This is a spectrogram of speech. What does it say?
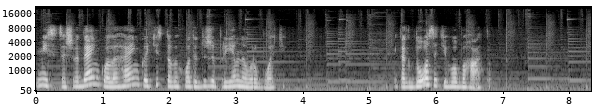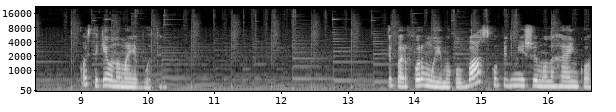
Місяце швиденько, легенько, і тісто виходить дуже приємне у роботі. І так досить його багато. Ось таке воно має бути. Тепер формуємо ковбаску, підмішуємо легенько.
